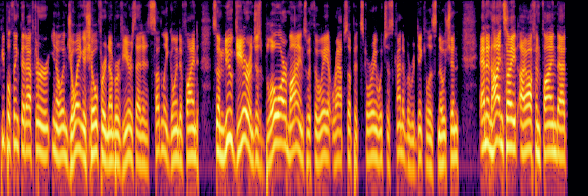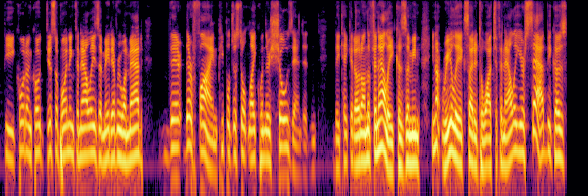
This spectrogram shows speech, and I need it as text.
People think that after, you know, enjoying a show for a number of years, that it's suddenly going to find some new gear and just blow our minds with the way it wraps up its story, which is kind of a ridiculous notion. And in hindsight, I often find that the quote unquote disappointing finales that made everyone mad, they're they're fine. People just don't like when their shows ended they take it out on the finale because I mean you're not really excited to watch a finale. You're sad because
